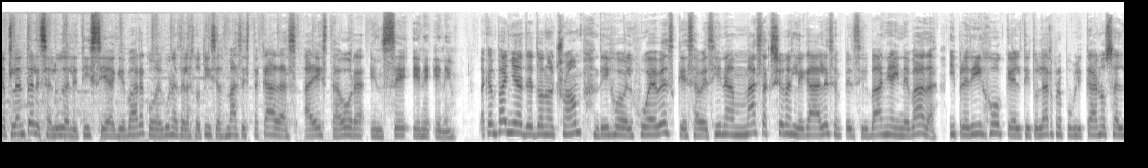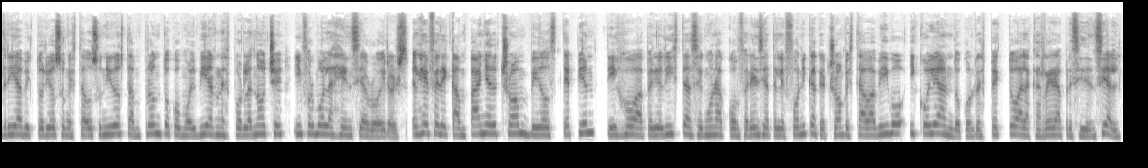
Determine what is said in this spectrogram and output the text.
Atlanta le saluda Leticia Guevara con algunas de las noticias más destacadas a esta hora en CNN. La campaña de Donald Trump dijo el jueves que se avecinan más acciones legales en Pensilvania y Nevada y predijo que el titular republicano saldría victorioso en Estados Unidos tan pronto como el viernes por la noche, informó la agencia Reuters. El jefe de campaña de Trump, Bill Stepien, dijo a periodistas en una conferencia telefónica que Trump estaba vivo y coleando con respecto a la carrera presidencial,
